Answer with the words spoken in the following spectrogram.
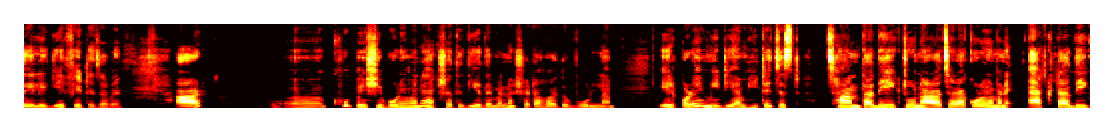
তেলে গিয়ে ফেটে যাবে। আর খুব বেশি পরিমাণে একসাথে দিয়ে দেবেন না, সেটা হয়তো বললাম। এরপরে মিডিয়াম হিটে জাস্ট ছানটা দিয়ে একটু নাড়াচাড়া করবেন মানে একটা দিক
